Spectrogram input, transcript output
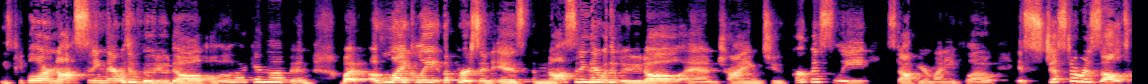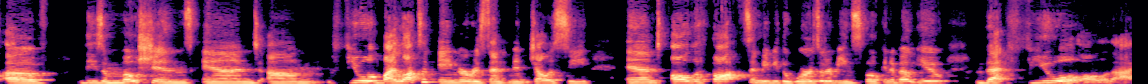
These people are not sitting there with a voodoo doll, although that can happen, but likely the person is not sitting there with a voodoo doll and trying to purposely stop your money flow. It's just a result of these emotions and um, fueled by lots of anger, resentment, jealousy, and all the thoughts and maybe the words that are being spoken about you that fuel all of that.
